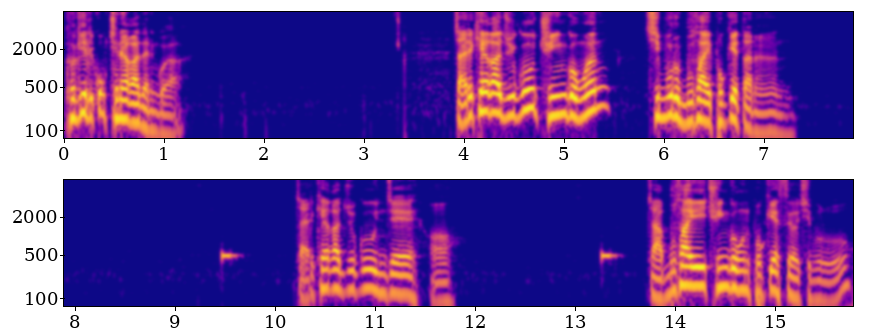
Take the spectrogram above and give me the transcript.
그 길을 꼭 지나가야 되는 거야 자 이렇게 해가지고 주인공은 집으로 무사히 복귀했다는. 자 이렇게 해가지고 이제 어. 자 무사히 주인공은 복귀했어요 집으로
